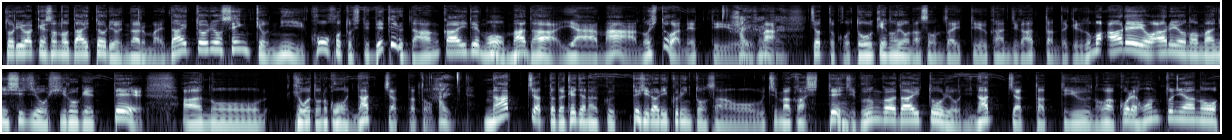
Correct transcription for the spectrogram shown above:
はい、とりわけその大統領になる前、大統領選挙に候補として出てる段階でも、まだ、いや、まあ、あの人はねっていう、まあ、ちょっとこう道家のような存在っていう感じがあったんだけれども、あれよあれよの間に支持を広げて、あの共和党の候補になっちゃったと、はい、なっちゃっただけじゃなくってヒラリー・クリントンさんを打ち負かして、自分が大統領になっちゃったっていうのは、これ、本当にあの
